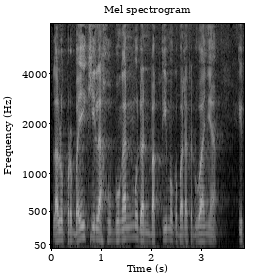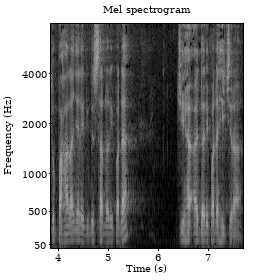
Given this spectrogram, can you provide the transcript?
lalu perbaikilah hubunganmu dan baktimu kepada keduanya. Itu pahalanya lebih besar daripada jihad eh, daripada hijrah.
